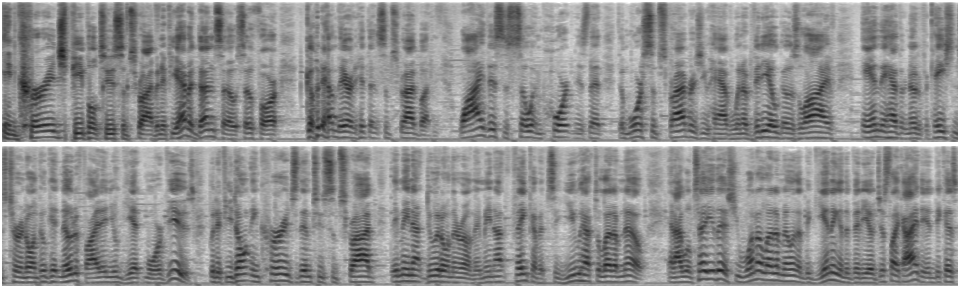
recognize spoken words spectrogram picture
encourage people to subscribe. And if you haven't done so so far go down there and hit that subscribe button. Why this is so important is that the more subscribers you have when a video goes live and they have their notifications turned on they'll get notified and you'll get more views. But if you don't encourage them to subscribe they may not do it on their own. They may not think of it. So you have to let them know. And I will tell you this you want to let them know in the beginning of the video just like I did because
